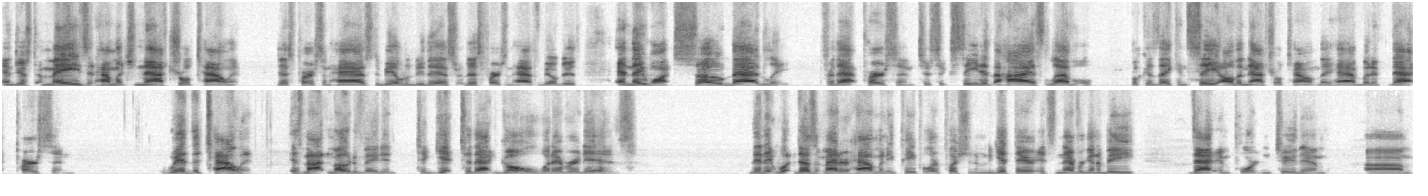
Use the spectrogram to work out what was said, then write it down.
and just amazed at how much natural talent this person has to be able to do this or this person has to be able to do this. And they want so badly for that person to succeed at the highest level because they can see all the natural talent they have. But if that person with the talent is not motivated to get to that goal whatever it is then it doesn't matter how many people are pushing them to get there it's never going to be that important to them um,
